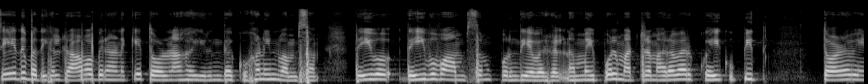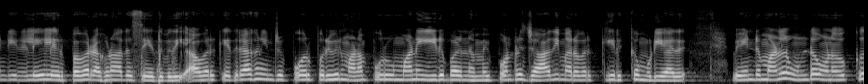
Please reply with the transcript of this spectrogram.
சேதுபதிகள் ராமபிரானுக்கே தோழனாக இருந்த குகனின் வம்சம் தெய்வ தெய்வ வம்சம் பொருந்தியவர்கள். நம்மை போல் மற்ற மறவர் கைகுப்பி தொழ வேண்டிய நிலையில் இருப்பவர் ரகுநாத சேதுபதி. அவருக்கு எதிராக நின்று போர் புரிவில் மனப்பூர்வமான ஈடுபாடு நம்மை போன்ற ஜாதி மறவருக்கு இருக்க முடியாது. வேண்டுமானால் உண்ட உணவுக்கு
